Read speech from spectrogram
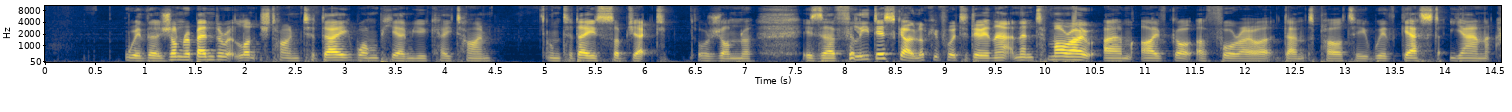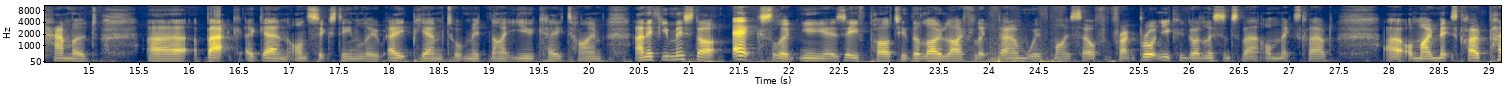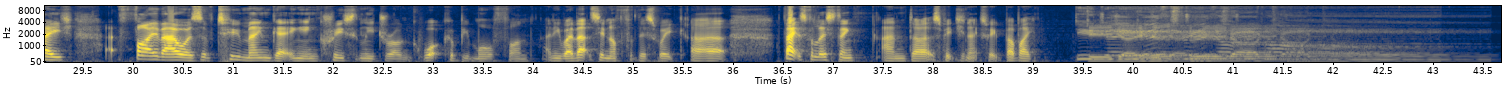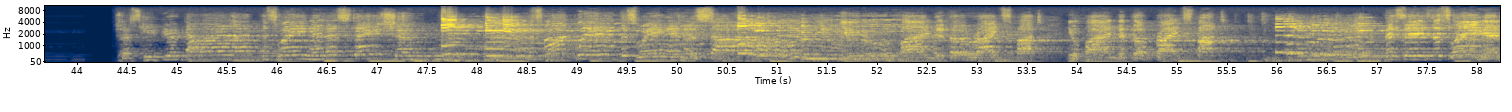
with a genre bender at lunchtime today, 1 pm UK time. On today's subject, or genre is uh, Philly disco. Looking forward to doing that. And then tomorrow, um, I've got a four-hour dance party with guest Jan Hammered. Uh, back again on 16 Loop, 8 pm till midnight UK time. And if you missed our excellent New Year's Eve party, the Low Life Lick Down with myself and Frank Broughton, you can go and listen to that on Mixcloud, uh, on my Mixcloud page. Five hours of two men getting increasingly drunk. What could be more fun? Anyway, that's enough for this week. Uh, Thanks for listening and uh, speak to you next week. Bye bye. Just keep your dial at the swinging station. The spot with the swinging sound. You'll find it the right spot. You'll find it the bright spot. This is the swinging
